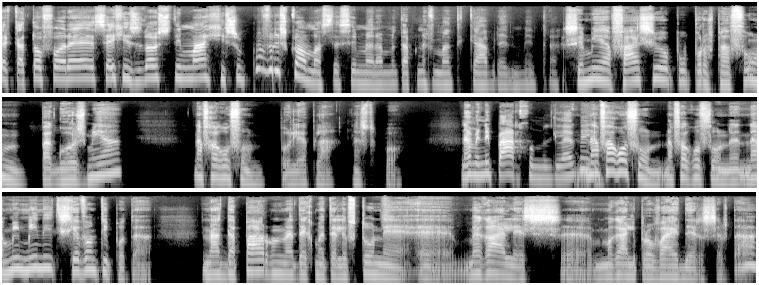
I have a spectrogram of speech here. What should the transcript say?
εκατό φορές, έχεις δώσει τη μάχη σου. Πού βρισκόμαστε σήμερα με τα πνευματικά, βρε Δημήτρα; σε μια φάση όπου προσπαθούν παγκόσμια να φαγωθούν, πολύ απλά να σου το πω. Να μην υπάρχουν δηλαδή. Να φαγωθούν, να φαγωθούν, ε, να μην μείνει σχεδόν τίποτα. Να τα πάρουν, να τα εκμεταλλευτούν ε, μεγάλες, ε, μεγάλοι providers σε αυτά,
